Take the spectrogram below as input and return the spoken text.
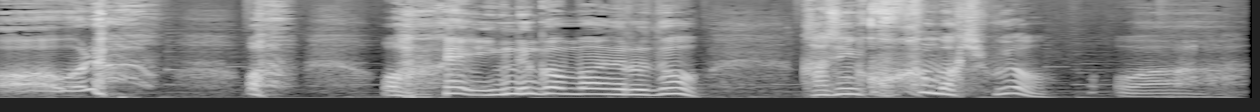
어, 머리 아파. 어, 어, 읽는 것만으로도 가슴이 콱 막히고요. 와.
